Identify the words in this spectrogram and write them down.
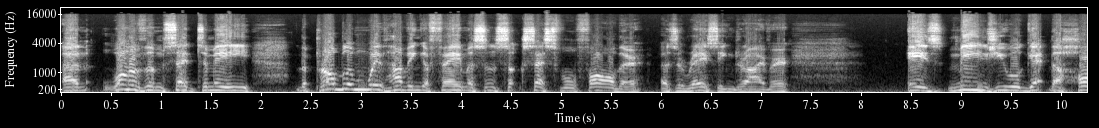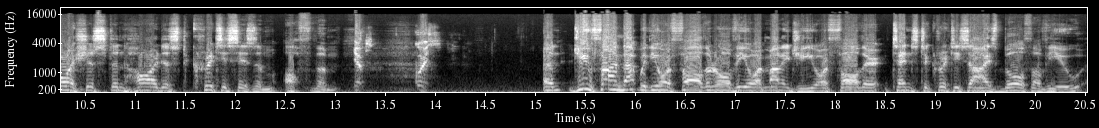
and one of them said to me, "The problem with having a famous and successful father as a racing driver." Is means you will get the harshest and hardest criticism off them. Yep, of course. And do you find that with your father over your manager? Your father tends to criticise both of you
